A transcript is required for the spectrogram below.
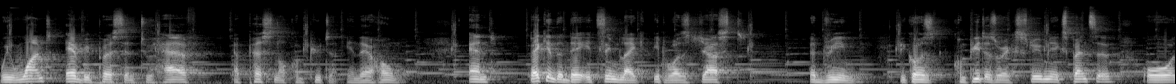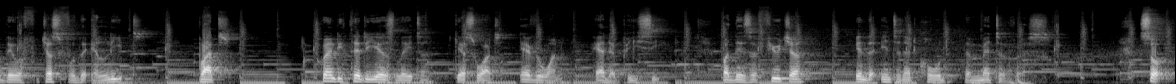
we want every person to have a personal computer in their home. And back in the day, it seemed like it was just a dream because computers were extremely expensive or they were just for the elite. But 20, 30 years later, guess what? Everyone had a PC. But there's a future in the internet called the metaverse. So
